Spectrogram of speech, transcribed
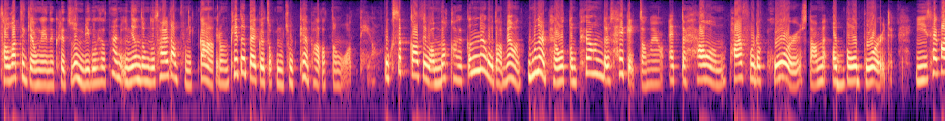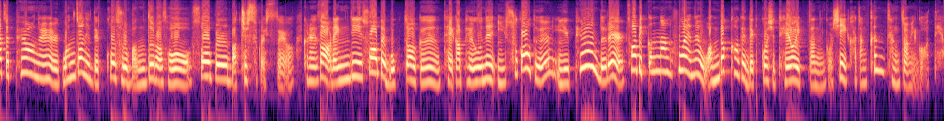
저 같은 경우에는 그래도 좀 미국에서 한 2년 정도 살다 보니까 이런 피드백을 조금 좋게 받았던 것 같아요. 복습까지 완벽하게 끝내고 나면 오늘 배웠던 표현들 3개 있잖아요. at the helm, par for the course, 그다음에 above board 이 세 가지 표현을 완전히 내 것으로 만들어서 수업을 마칠 수가 있어요. 그래서 랭디 수업의 목적은 제가 배우는 이 숙어들, 이 표현들을 수업이 끝난 후에는 완벽하게 내 것이 되어 있다는 것이 가장 큰 장점인 것 같아요.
